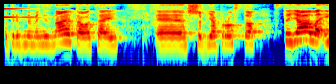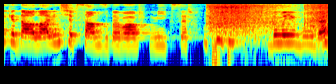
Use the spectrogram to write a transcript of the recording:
Потрібно мені, знаєте, оцей, е, щоб я просто стояла і кидала, а він ще б сам збивав міксер. Думаю, буде.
